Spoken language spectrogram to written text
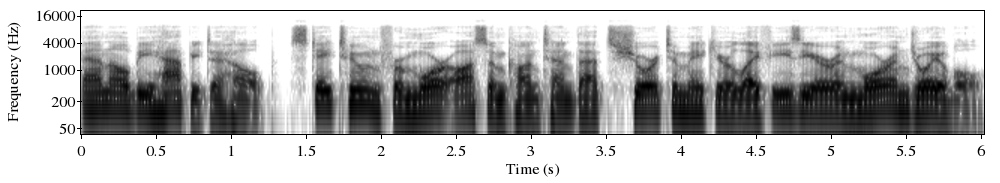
and I'll be happy to help. Stay tuned for more awesome content that's sure to make your life easier and more enjoyable.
